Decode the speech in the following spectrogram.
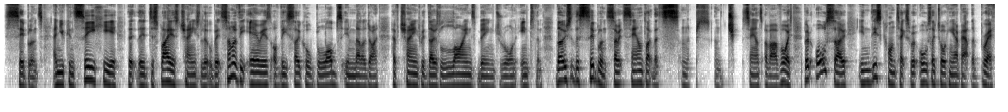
sibilance and you can see here that the display has changed a little bit. Some of the areas of these so-called blobs in Melodyne have changed with those lines being drawn into them. Those are the sibilants so it sounds like the s and the ps and the ch sounds of our voice. But also in this context, we're also talking about the breath,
